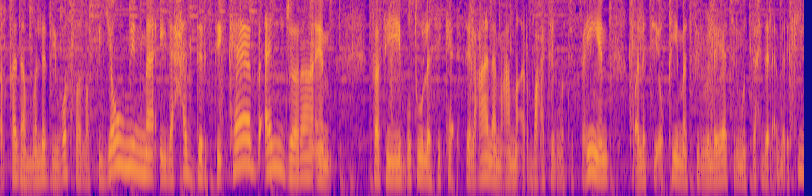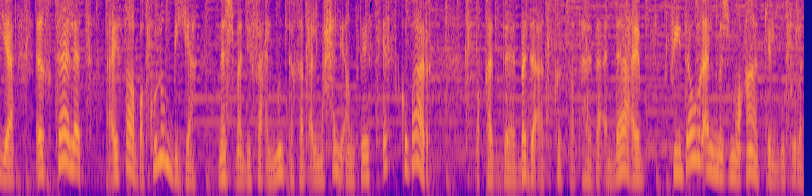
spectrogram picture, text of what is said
القدم والذي وصل في يوم ما إلى حد ارتكاب الجرائم. ففي بطولة كأس العالم عام 94 والتي أقيمت في الولايات المتحدة الأمريكية اغتالت عصابة كولومبية نجم دفاع المنتخب المحلي أندريس إسكوبار. وقد بدأت قصة هذا اللاعب في دور المجموعات للبطولة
